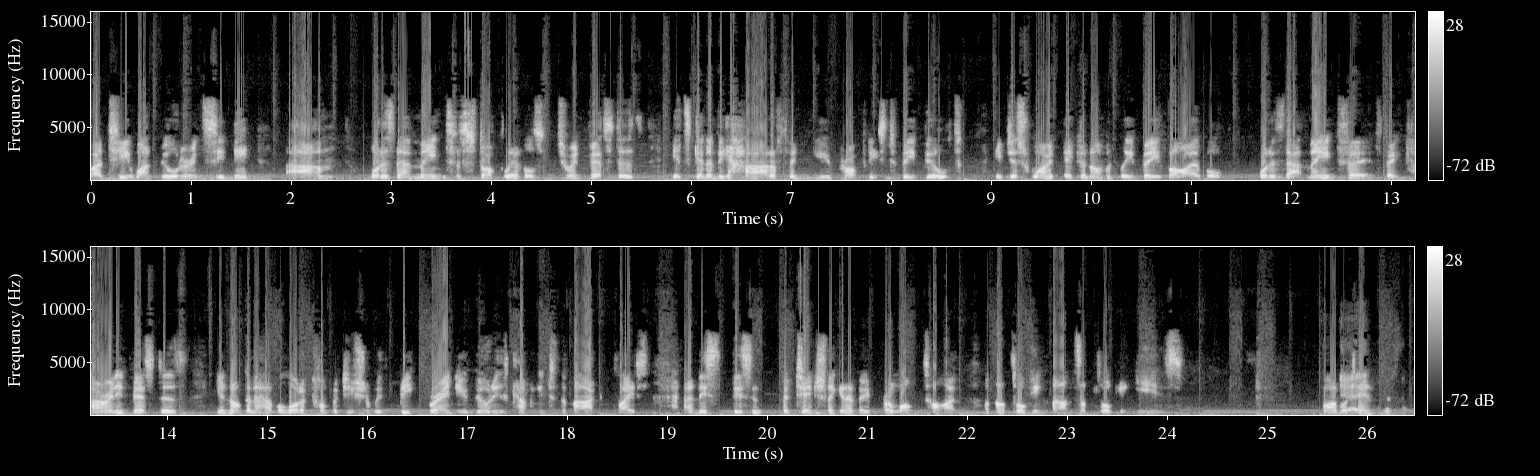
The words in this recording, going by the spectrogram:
uh, tier one builder in Sydney. Um, what does that mean to stock levels to investors? It's going to be harder for new properties to be built. It just won't economically be viable. What does that mean for, for current investors? You're not going to have a lot of competition with big brand new buildings coming into the marketplace. And this, this is potentially going to be for a long time. I'm not talking months, I'm talking years. Five yeah, or ten.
